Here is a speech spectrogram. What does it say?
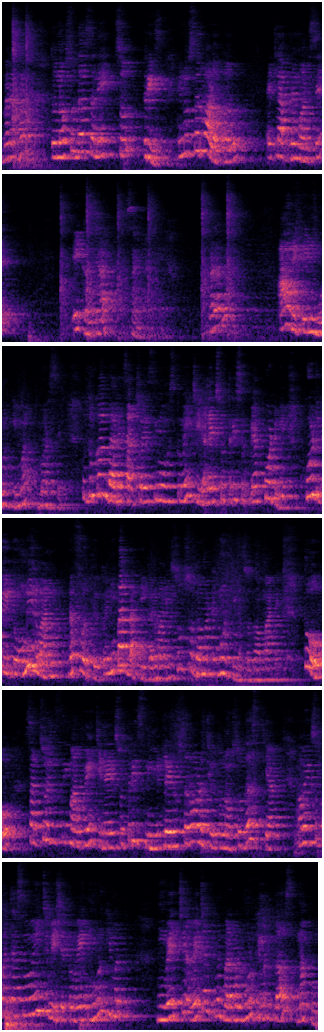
બરાબર? તો નવસો દસ અને એકસો ત્રીસ એનો સરવાળો કરો એટલે આપણે મળશે એક હજાર સાઠ બરાબર? આ રીતે એની મૂળ કિંમત મળશે તો દુકાનદારે સાતસો એસી વસ્તુ વેચી અને એકસો ત્રીસ રૂપિયા ખોટવી ખોટવી તો ઉમેરવાનું નફો થયો તો એની બાદબાકી કરવાની શું શોધવા માટે મૂળ કિંમત શોધવા માટે તો માં વેચીને એકસો ત્રીસની એટલે એનું સરવાળો થયો તો નવસો દસ થયા. હવે એકસો પચાસમાં વેચવી છે તો હવે મૂળ કિંમત વેચ વેચાણ કિંમત બરાબર મૂળ કિંમત પ્લસ નફો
